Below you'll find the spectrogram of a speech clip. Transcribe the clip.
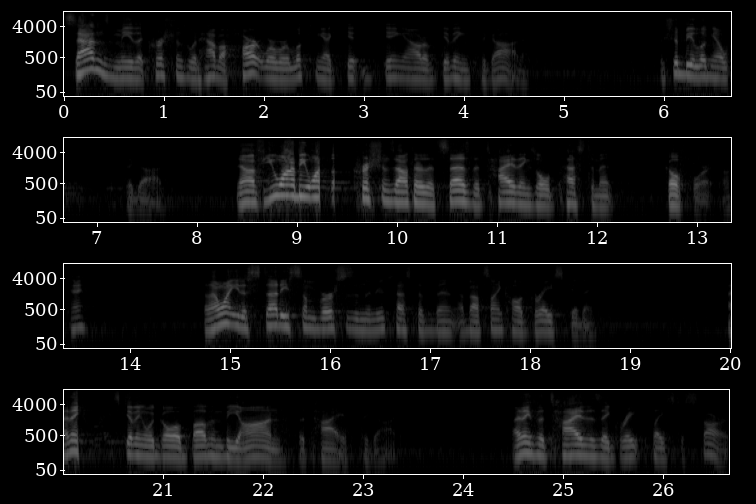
It saddens me that Christians would have a heart where we're looking at get, getting out of giving to God. We should be looking at to God. Now, if you want to be one of those Christians out there that says the tithing's Old Testament, go for it, okay? And I want you to study some verses in the New Testament about something called grace giving. I think grace giving would go above and beyond the tithe to God. I think the tithe is a great place to start.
